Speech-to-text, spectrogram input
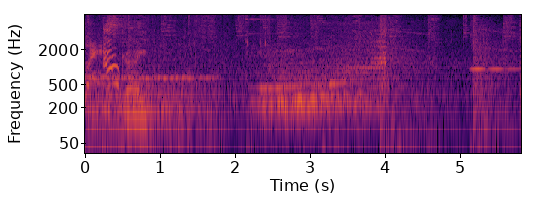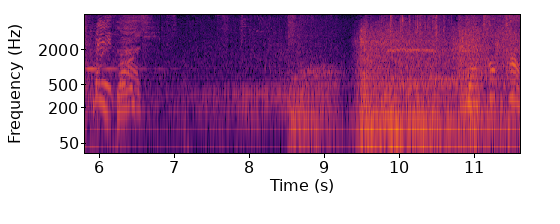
Way. Out. Okay. Me first. Your top tower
